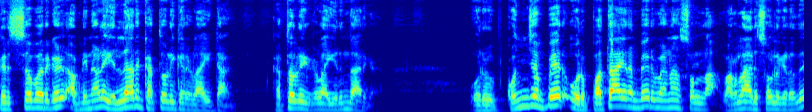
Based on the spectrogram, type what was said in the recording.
கிறிஸ்தவர்கள் அப்படின்னால எல்லாரும் கத்தோலிக்கர்கள் ஆகிட்டாங்க கத்தோலிக்கர்களாக இருந்தார்கள். ஒரு கொஞ்சம் பேர் ஒரு பத்தாயிரம் பேர் வேணால் சொல்லலாம். வரலாறு சொல்லுகிறது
